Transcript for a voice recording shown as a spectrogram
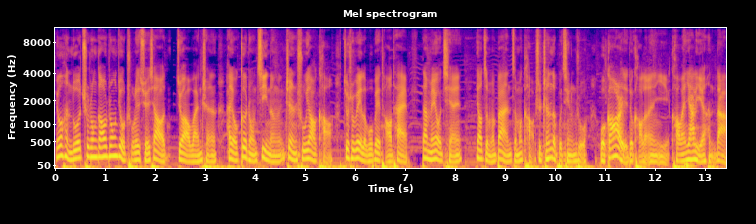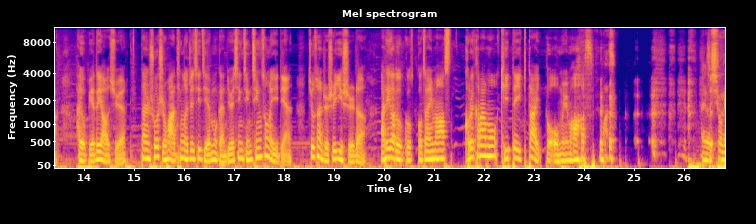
有很多初中、高中就除了学校就要完成，还有各种技能证书要考，就是为了不被淘汰。但没有钱，要怎么办？怎么考？是真的不清楚。我高二也就考了 N 一，考完压力也很大，还有别的要学。但说实话，听了这期节目，感觉心情轻松了一点，就算只是一时的。ありがとうございます。これからも聞いていきたいと思います。 哎呦，兄弟，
